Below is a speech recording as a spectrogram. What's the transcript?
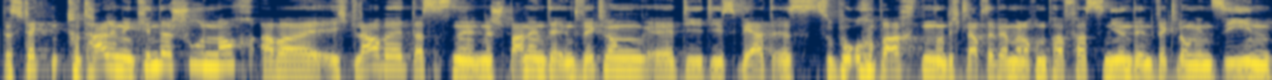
das steckt total in den Kinderschuhen noch, aber ich glaube, das ist eine, eine spannende Entwicklung, äh, die, die es wert ist zu beobachten und ich glaube, da werden wir noch ein paar faszinierende Entwicklungen sehen.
